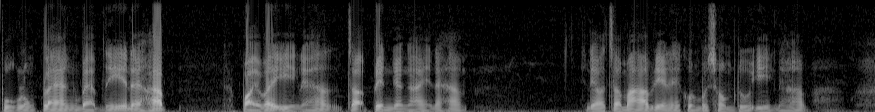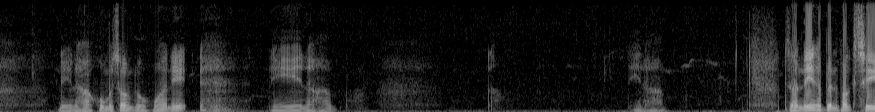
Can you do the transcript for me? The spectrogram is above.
ปลูกลงแปลงแบบนี้นะครับ ปล่อยไว้อีกนะครับจะเป็นยังไงนะครับ เดี๋ยวจะมาอัปเดตให้คุณผู้ชมดูอีกนะครับ นี่นะครับคุณผู้ชมดูหัวนี้นี่นะครับนี่นะครับ ส่วนนี้จะเป็นผักชี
